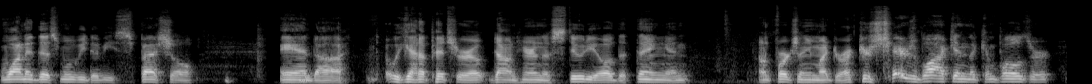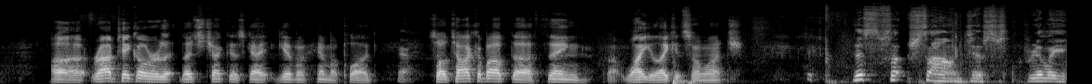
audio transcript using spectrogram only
wanted this movie to be special, and uh, we got a picture out down here in the studio of the thing, and unfortunately, my director's chair is blocking the composer. Uh, Rob, take over. Let's check this guy. Give him a plug. Yeah. So, talk about the thing. Why you like it so much? This s- song just really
